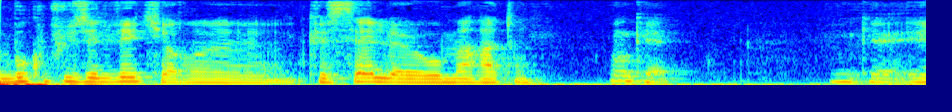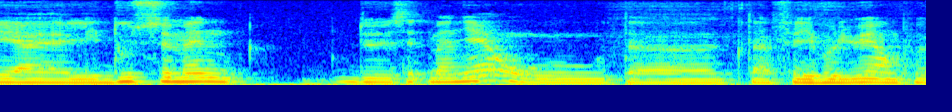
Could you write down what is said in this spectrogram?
beaucoup plus élevées que, euh, que celles au marathon. Ok. Ok. Et les 12 semaines de cette manière ou t'as as fait évoluer un peu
